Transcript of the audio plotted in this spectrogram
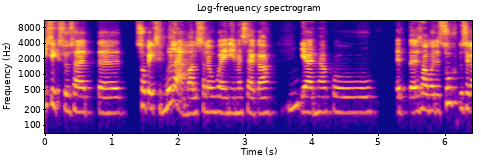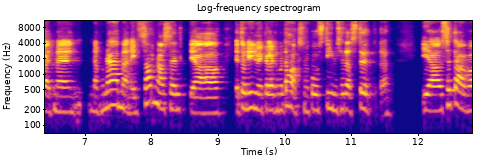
isiksused äh, sobiksid mõlemal selle uue inimesega mm -hmm. ja nagu et samamoodi suhtlusega, et me nagu näeme neid sarnaselt ja et on inimene, kellega me tahaksime koos tiimis edasi töötada. ja seda ma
